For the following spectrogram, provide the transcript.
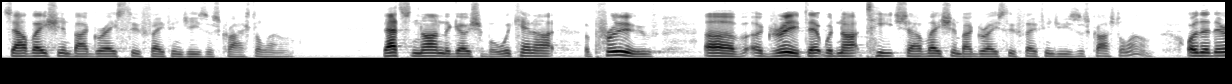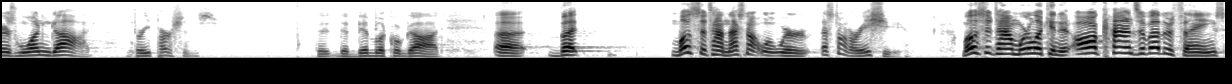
salvation by grace through faith in Jesus Christ alone. That's non negotiable. We cannot approve of a group that would not teach salvation by grace through faith in Jesus Christ alone, or that there is one God, three persons, the, the biblical God. Uh, but most of the time, that's not what we're, that's not our issue. Most of the time, we're looking at all kinds of other things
